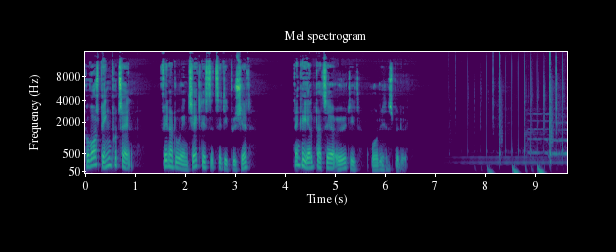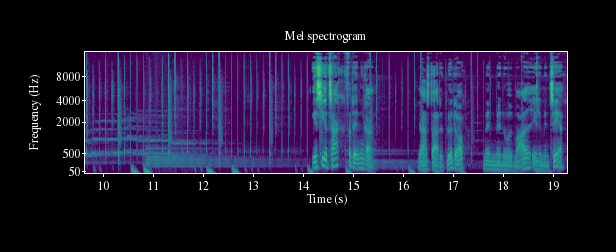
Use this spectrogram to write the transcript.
På vores pengeportal finder du en tjekliste til dit budget. Den kan hjælpe dig til at øge dit rådighedsbeløb. Jeg siger tak for denne gang. Jeg har startet blødt op, men med noget meget elementært,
